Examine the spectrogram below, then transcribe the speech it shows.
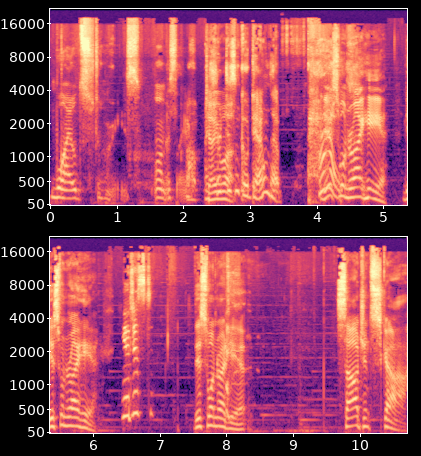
wild stories. Honestly. oh, my Tell you shirt what. doesn't go down that. How? this one right here. This one right here. You're just. This one right here. Sergeant Scar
